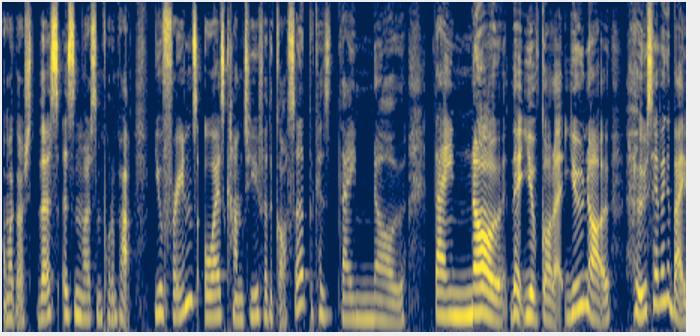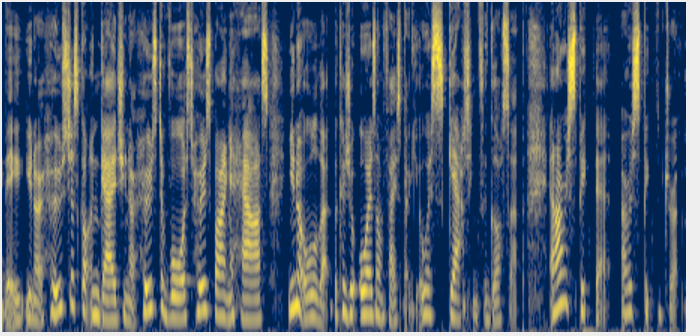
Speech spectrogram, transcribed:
oh my gosh, this is the most important part. Your friends always come to you for the gossip because they know, they know that you've got it. You know who's having a baby, you know who's just got engaged, you know who's divorced, who's buying a house, you know all of that because you're always on Facebook. You're always scouting for gossip. And I respect that. I respect the drip.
